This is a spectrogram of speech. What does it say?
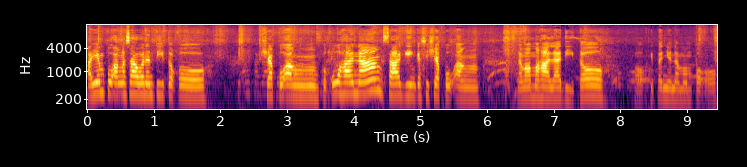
Ayan po ang asawa ng tito ko. Siya po ang kukuha ng saging kasi siya po ang namamahala dito. O, kita nyo naman po, oh.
